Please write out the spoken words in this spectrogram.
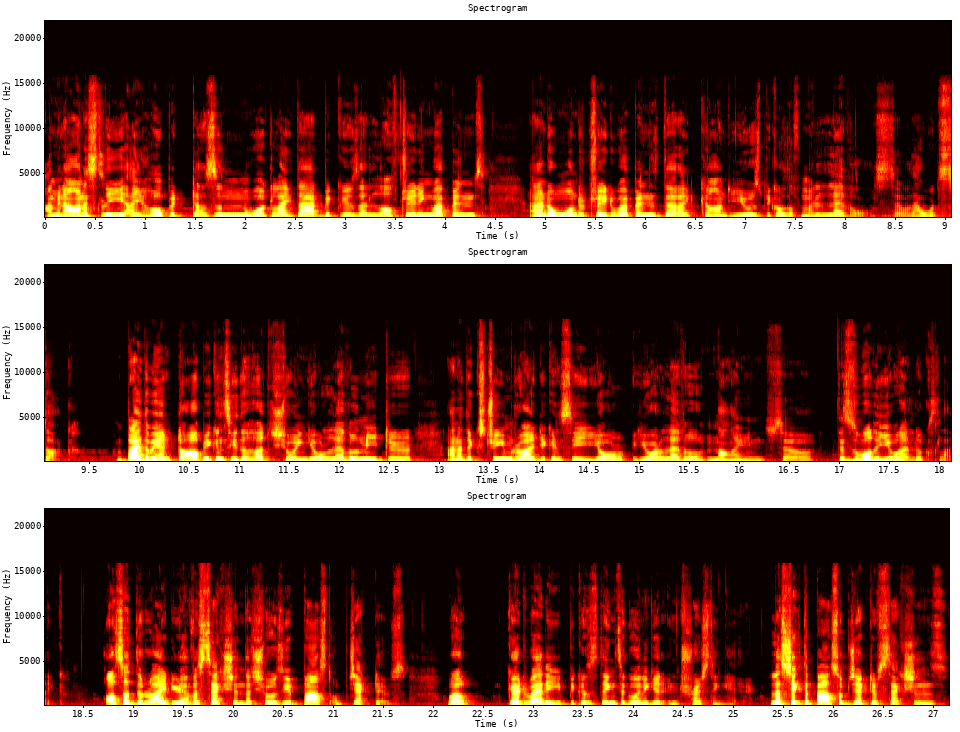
I mean, honestly, I hope it doesn't work like that because I love trading weapons and I don't want to trade weapons that I can't use because of my level, so that would suck. By the way, on top you can see the HUD showing your level meter and at the extreme right you can see your you are level 9, so this is what the UI looks like. Also at the right you have a section that shows you past objectives. Well, get ready because things are going to get interesting here. Let's check the past objective sections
